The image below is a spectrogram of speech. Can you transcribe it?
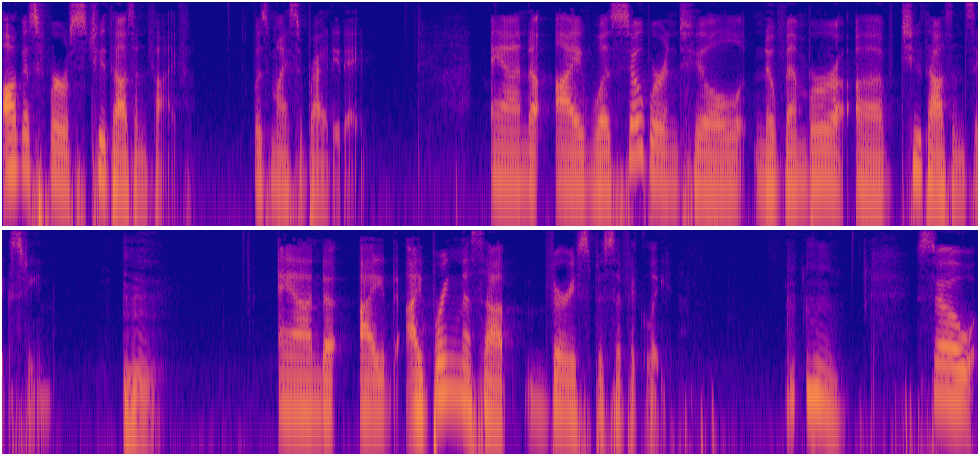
August 1st, 2005 was my sobriety date and I was sober until November of 2016. Mm-hmm. And I I bring this up very specifically. so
